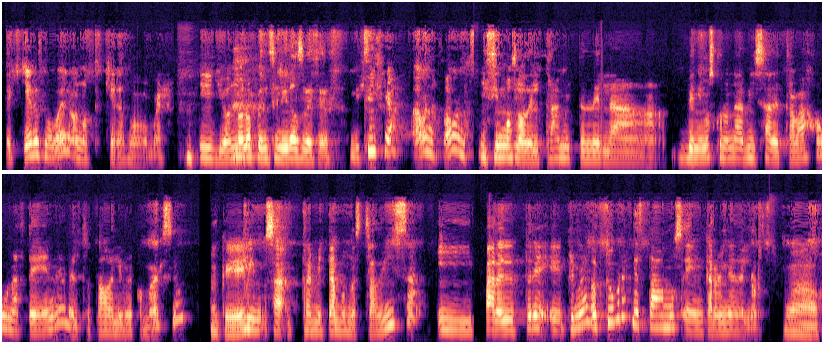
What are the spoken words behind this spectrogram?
¿Te quieres mover o no te quieres mover? Y yo no lo pensé ni dos veces. Dije, sí, ya, vámonos, vámonos. Hicimos lo del trámite de la... Venimos con una visa de trabajo, una TN, del Tratado de Libre Comercio. Ok. Fuimos- o sea, tramitamos nuestra visa y para el tre- eh, primero de octubre ya estábamos en Carolina del Norte. Wow.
